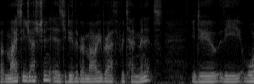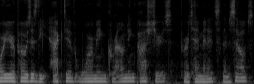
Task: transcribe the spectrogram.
But my suggestion is you do the Bhramari breath for 10 minutes. You do the warrior poses, the active, warming, grounding postures for 10 minutes themselves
